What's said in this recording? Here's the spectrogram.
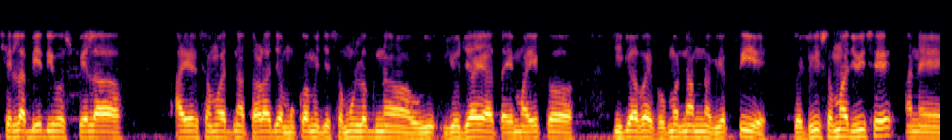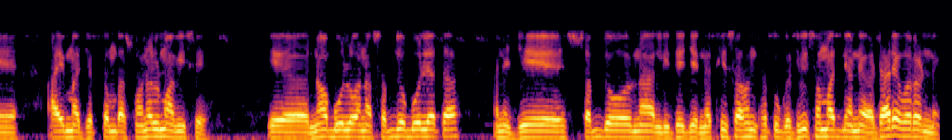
છેલ્લા બે દિવસ પહેલાં આયર સમાજના તળાજા મુકામે જે સમૂહ યોજાયા હતા, એમાં એક ગીગાભાઈ ભમર નામના વ્યક્તિએ ગઢવી સમાજ વિશે અને આઈમાં જગદંબા સોનલમાં વિશે, એ ન બોલવાના શબ્દો બોલ્યા હતા. અને જે શબ્દોના લીધે જે નથી સહન થતું, ગઢવી સમાજને અને અઢારે વરણને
